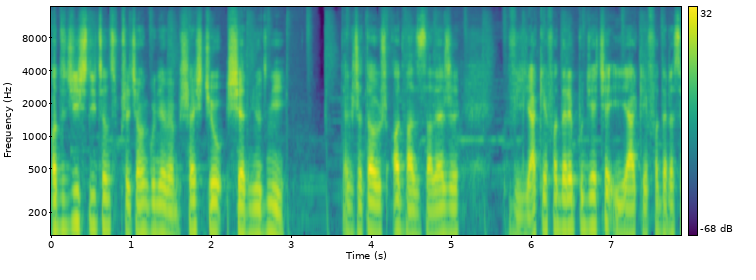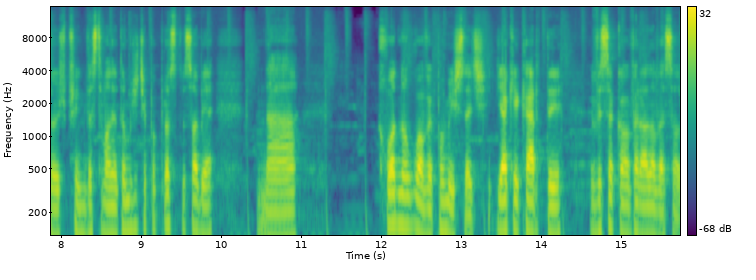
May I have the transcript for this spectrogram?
od dziś licząc w przeciągu, nie wiem, 6-7 dni. Także to już od Was zależy, w jakie fodery pójdziecie i jakie fodery są już przeinwestowane, to musicie po prostu sobie na chłodną głowę pomyśleć, jakie karty wysokooverallowe są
